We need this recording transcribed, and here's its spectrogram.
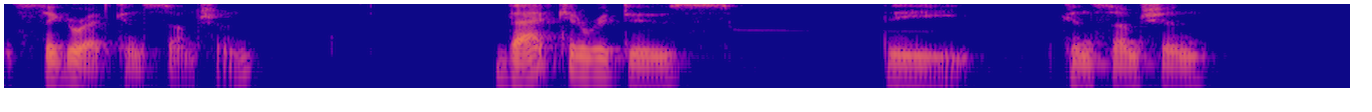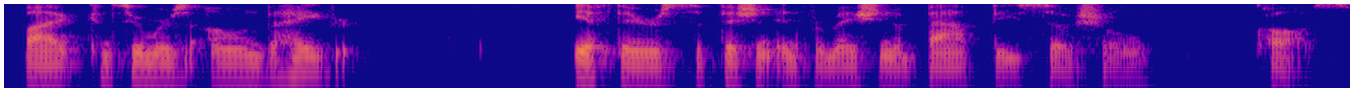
cigarette consumption, that can reduce the consumption by consumers' own behavior if there's sufficient information about these social costs.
